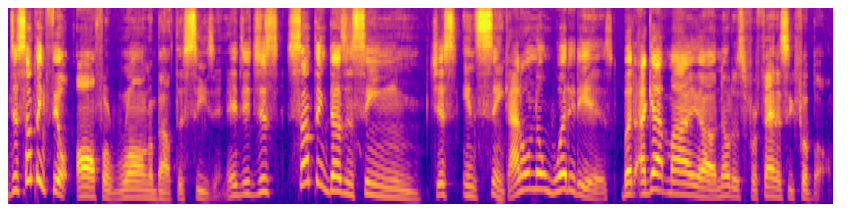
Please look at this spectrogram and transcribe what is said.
does something feel off or wrong about this season? It, it just something doesn't seem just in sync. I don't know what it is, but I got my uh, notice for fantasy football.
